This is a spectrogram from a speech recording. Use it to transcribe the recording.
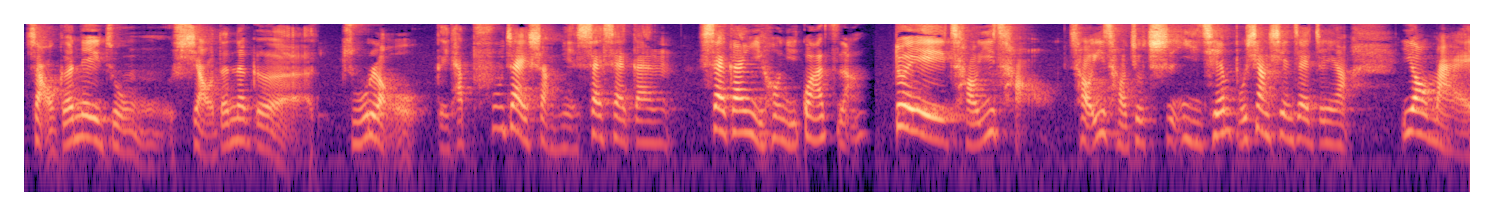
找个那种小的那个竹篓，给它铺在上面晒晒干。晒干以后你，瓜子啊，对，炒一炒，炒一炒就吃。以前不像现在这样，要买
